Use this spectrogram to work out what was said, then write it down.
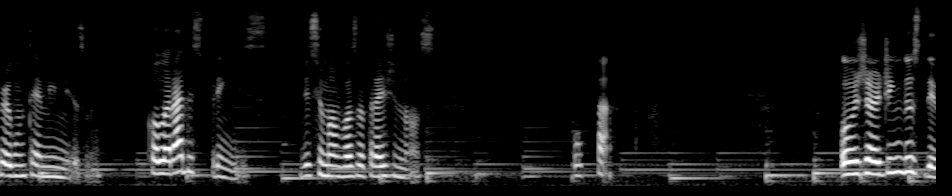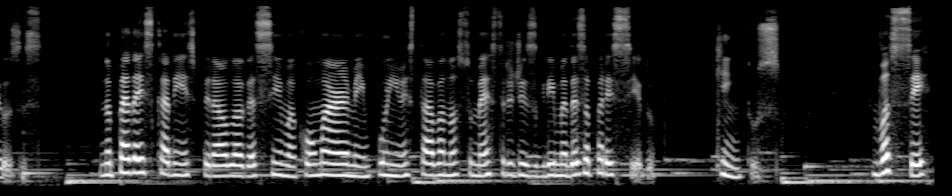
Perguntei a mim mesmo. Colorado Springs, disse uma voz atrás de nós. Opa! O Jardim dos Deuses. No pé da escada em espiral, logo acima, com uma arma em punho, estava nosso mestre de esgrima desaparecido. Quintus. Você,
